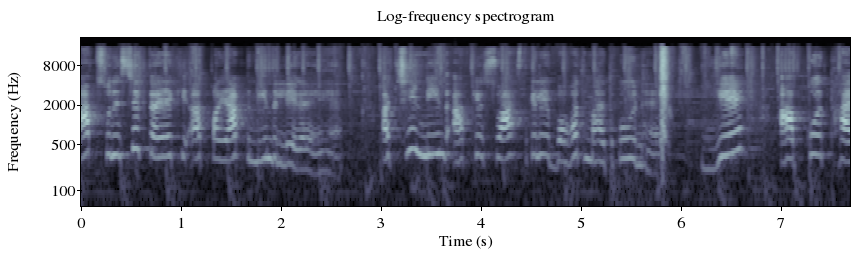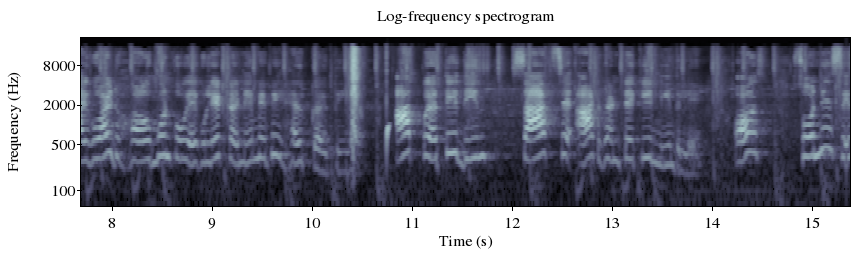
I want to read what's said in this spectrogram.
आप सुनिश्चित करें कि आप पर्याप्त नींद ले रहे हैं। अच्छी नींद आपके स्वास्थ्य के लिए बहुत महत्वपूर्ण है। ये आपको थायराइड हार्मोन को रेगुलेट करने में भी हेल्प करती है। आप प्रतिदिन सात से आठ घंटे की नींद लें और सोने से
